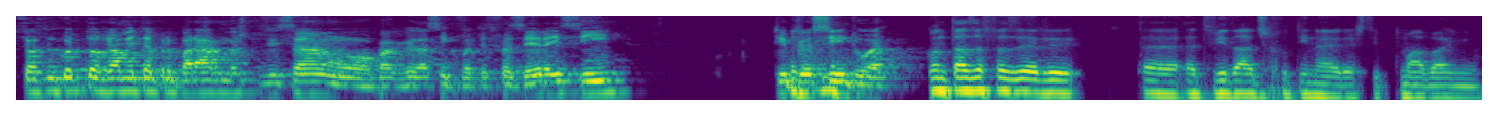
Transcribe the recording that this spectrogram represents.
Só se enquanto estou realmente a preparar uma exposição ou qualquer coisa assim que vou ter de fazer, aí sim, tipo, Mas eu quando- sinto-a. Quando estás a fazer eh, atividades rotineiras, tipo tomar banho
